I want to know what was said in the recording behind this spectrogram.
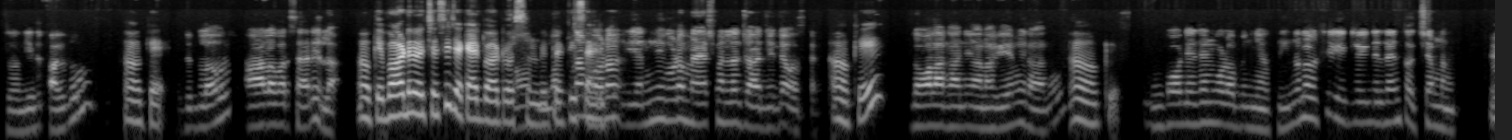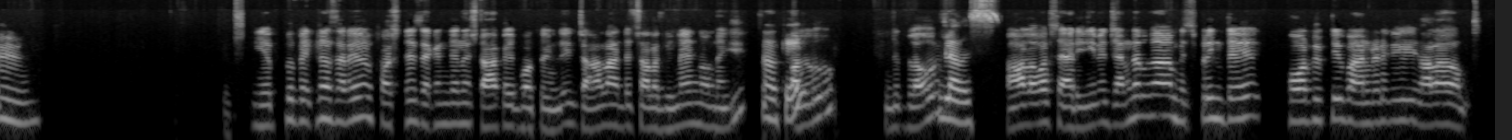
సో ఇది పళ్ళు. Okay. Blouse all over sari ఇలా. ఓకే బార్డర్ వచ్చేసి జకాట్ బార్డర్ వస్తుంది ప్రతి సారీ కూడా ఇవన్నీ కూడా మ్యాచ్ మెల్లో చార్జెట్ వస్తాయి. ఓకే. డోలా కానీ అలాగేమీ రాదు. ఓకే. ఇంకో డిజైన్ కూడా ఓపెన్ చేస్తాం. ఇందులో వచ్చి త్రీ డిజైన్స్ వచ్చాయి మనకి ఎప్పుడు పెట్టినా సరే first day second day stock అయిపోతుంది. చాలా అంటే చాలా డిమాండ్ ఉన్నాయి. పళ్ళు ఇది blouse. Blouse. All over sari ఇవి జనరల్గా మిస్ప్రింట్ ఫోర్ ఫిఫ్టీ ఫైవ్ హండ్రెడ్కి అలా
